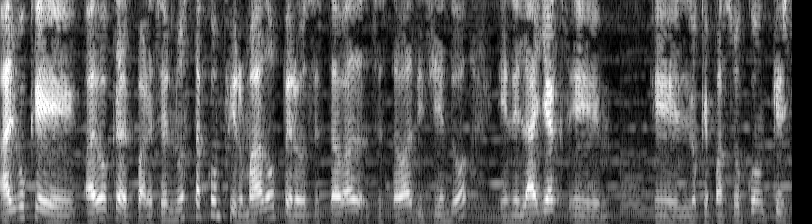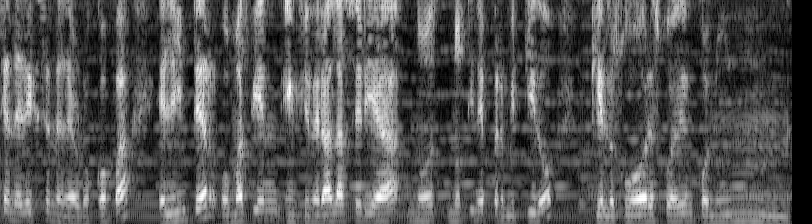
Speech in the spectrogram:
algo que algo que al parecer no está confirmado pero se estaba se estaba diciendo en el Ajax eh, eh, lo que pasó con Christian Eriksen en la Eurocopa el Inter o más bien en general la Serie A no, no tiene permitido que los jugadores jueguen con un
